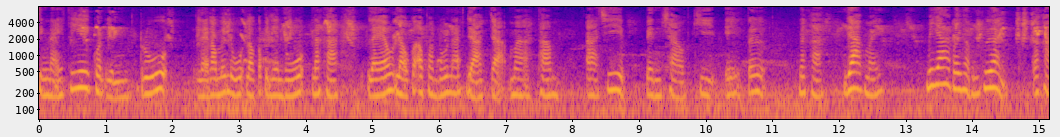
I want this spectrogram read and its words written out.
สิ่งไหนที่คนอื่นรู้ และเราไม่รู้เราก็ไปเรียนรู้นะคะ แล้วเราก็เอาความรู้นั้นอยากจะมาทำอาชีพเป็นชาวคีเอเตอร์นะคะ ยากไหม ไม่ยากเลยค่ะเพื่อนๆนะคะ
